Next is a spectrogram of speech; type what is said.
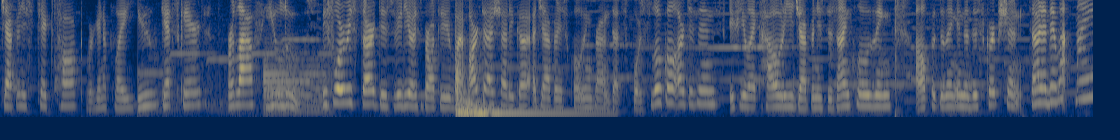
Japanese TikTok. We're gonna play You Get Scared or laugh, you lose. Before we start, this video is brought to you by Arta Asiatica, a Japanese clothing brand that supports local artisans. If you like Howdy Japanese design clothing, I'll put the link in the description. それでは参り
